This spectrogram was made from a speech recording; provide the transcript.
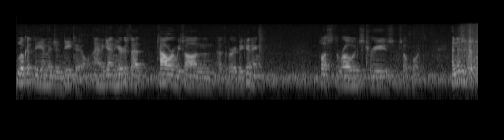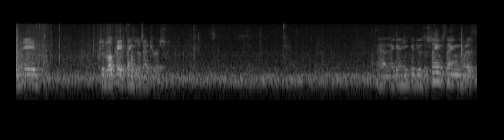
look at the image in detail. And again, here's that tower we saw in, at the very beginning, plus the roads, trees, and so forth. And this is just an aid to locate things of interest. And again, you can do the same thing with,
